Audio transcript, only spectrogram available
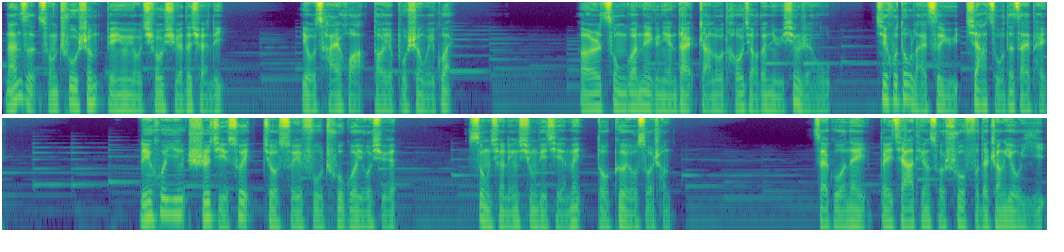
男子从出生便拥有求学的权利，有才华倒也不甚为怪。而纵观那个年代崭露头角的女性人物，几乎都来自于家族的栽培。林徽因十几岁就随父出国游学。宋庆龄兄弟姐妹都各有所成。在国内被家庭所束缚的张幼仪，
